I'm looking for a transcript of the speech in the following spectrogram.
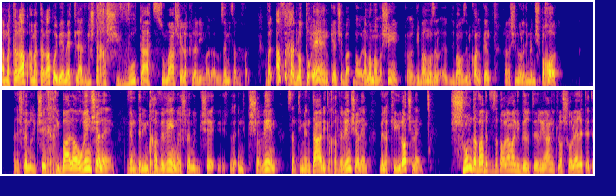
המטרה, המטרה פה היא באמת להדגיש את החשיבות העצומה של הכללים הללו, זה מצד אחד. אבל אף אחד לא טוען, כן, שבעולם הממשי, דיברנו על זה, דיברנו על זה מקודם, כן, שאנשים נולדים למשפחות, אז יש להם רגשי חיבה להורים שלהם, והם גדלים עם חברים, אז יש להם רגשי, הם נקשרים סנטימנטלית לחברים שלהם ולקהילות שלהם. שום דבר בתפיסת העולם הליברטריאנית לא שוללת את,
